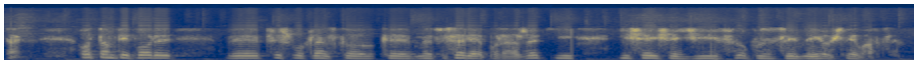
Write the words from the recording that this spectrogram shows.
Tak. Od tamtej pory przyszło klęsko, seria porażek i dzisiaj siedzi w opozycyjnej ośle ławce.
